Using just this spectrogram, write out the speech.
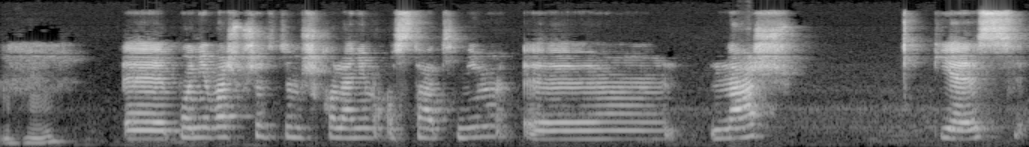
Mhm. Ponieważ przed tym szkoleniem ostatnim nasz pies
